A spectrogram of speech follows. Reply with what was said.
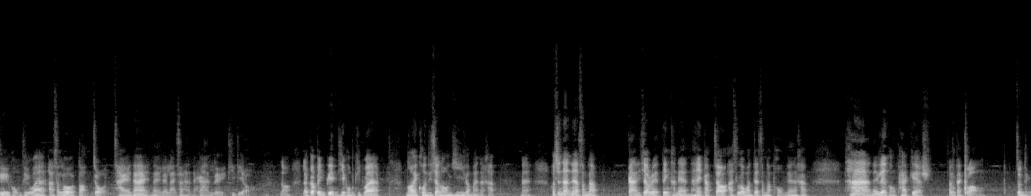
คือผมถือว่าอาซาโลตอบโจทย์ใช้ได้ในหลาย ๆ สถานการณ์เลยทีเดียวเนาะแล้วก็เป็นกลิ่นที่ผมคิดว่าน้อยคนที่จะร้องยี้กับมันนะครับนะเพราะฉะนั้นเนี่ยสำหรับการที่จะเรตติ้งคะแนนให้กับเจ้า a s l o w a n t e d สำหรับผมเนี่ยนะครับ ถ้าในเรื่องของแพ็กเกจตั้งแต่กล่องจนถึง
